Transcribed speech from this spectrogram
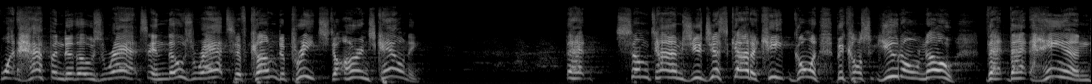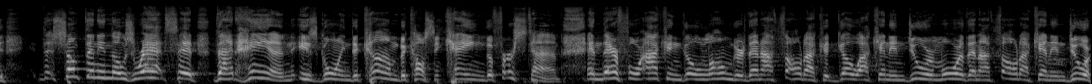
what happened to those rats? And those rats have come to preach to Orange County. That sometimes you just got to keep going because you don't know that that hand something in those rats said that hand is going to come because it came the first time. And therefore, I can go longer than I thought I could go. I can endure more than I thought I can endure.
